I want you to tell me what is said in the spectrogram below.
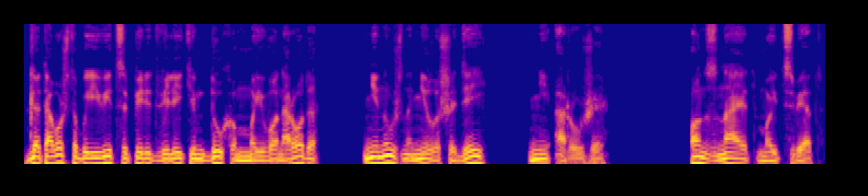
Для того, чтобы явиться перед великим духом моего народа, не нужно ни лошадей, ни оружия. Он знает мой цвет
